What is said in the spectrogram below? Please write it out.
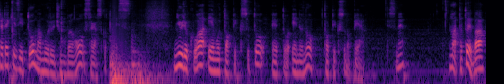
レレキジットを守る順番を探すことです。入力は M トピックスと、えっと、N のトピックスのペアですね。まあ、例えば、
